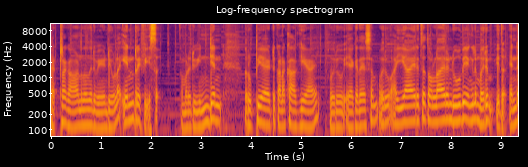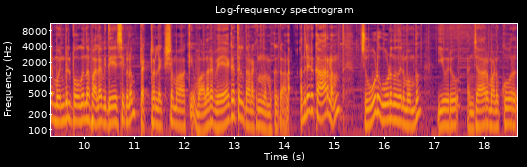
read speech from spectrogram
പെട്ര കാണുന്നതിന് വേണ്ടിയുള്ള എൻട്രി ഫീസ്. നമ്മളൊരു ഇന്ത്യൻ റുപ്പിയായിട്ട് കണക്കാക്കിയാൽ ഒരു ഏകദേശം ഒരു അയ്യായിരത്തി തൊള്ളായിരം രൂപയെങ്കിലും വരും ഇത്. എന്റെ മുൻപിൽ പോകുന്ന പല വിദേശികളും പെട്ര ലക്ഷ്യമാക്കി വളരെ വേഗത്തിൽ നടക്കുന്നത് നമുക്ക് കാണാം. അതിന്റെ ഒരു കാരണം ചൂട് കൂടുന്നതിന് മുമ്പ് ഈ ഒരു അഞ്ചാറ് മണിക്കൂർ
